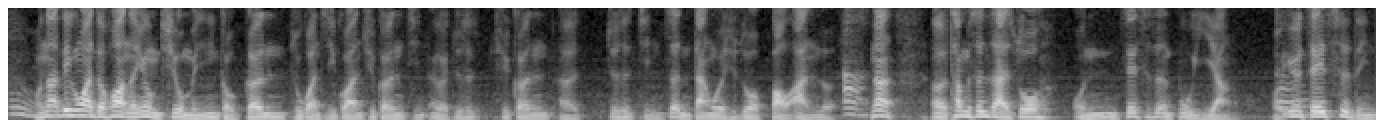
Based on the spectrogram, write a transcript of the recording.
哦那另外的话呢，因为我们其实我们已经有跟主管机关去跟警那个就是去跟呃就是警政单位去做报案了。啊那呃他们甚至还说，哦你这次真的不一样。哦，因为这一次你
